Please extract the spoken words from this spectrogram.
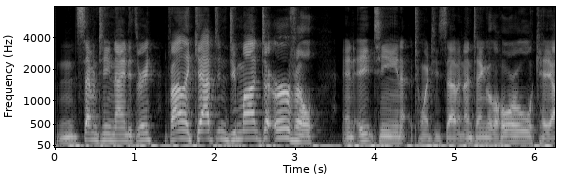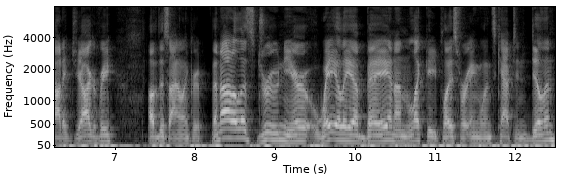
In 1793. And finally, Captain Dumont de In 1827. Untangle the whole chaotic geography of this island group. The Nautilus drew near Wailea Bay, an unlucky place for England's Captain Dillon,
